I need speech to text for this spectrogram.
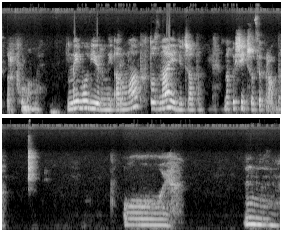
з парфумами. Неймовірний аромат. Хто знає, дівчата, напишіть, що це правда. Ой. м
